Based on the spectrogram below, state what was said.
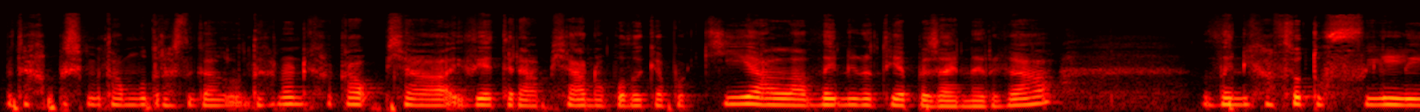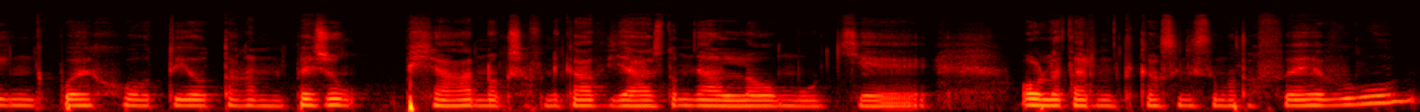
μετά είχα πέσει με τα μούτρα στην καλών τεχνών, είχα κάποια ιδιαίτερα πιάνο από εδώ και από εκεί, αλλά δεν είναι ότι έπαιζα ενεργά. Δεν είχα αυτό το feeling που έχω ότι όταν παίζω πιάνο ξαφνικά αδειάζει το μυαλό μου και όλα τα αρνητικά συναισθήματα φεύγουν.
